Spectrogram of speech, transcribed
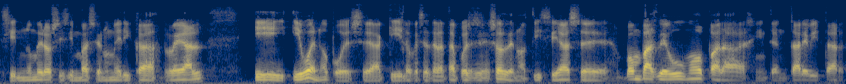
sin números y sin base numérica real y, bueno, pues eh, aquí lo que se trata pues es eso de noticias, eh, bombas de humo para intentar evitar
